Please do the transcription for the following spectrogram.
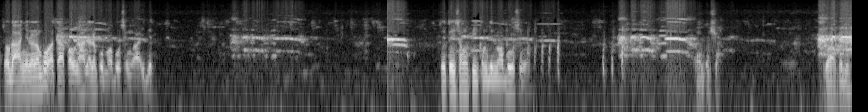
So agahan nyo na lang po at uh, paunahan na lang po mga bossing mga idol. So ito isang picom din mga bossing. Eh. Ayan siya. Gwapo din.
